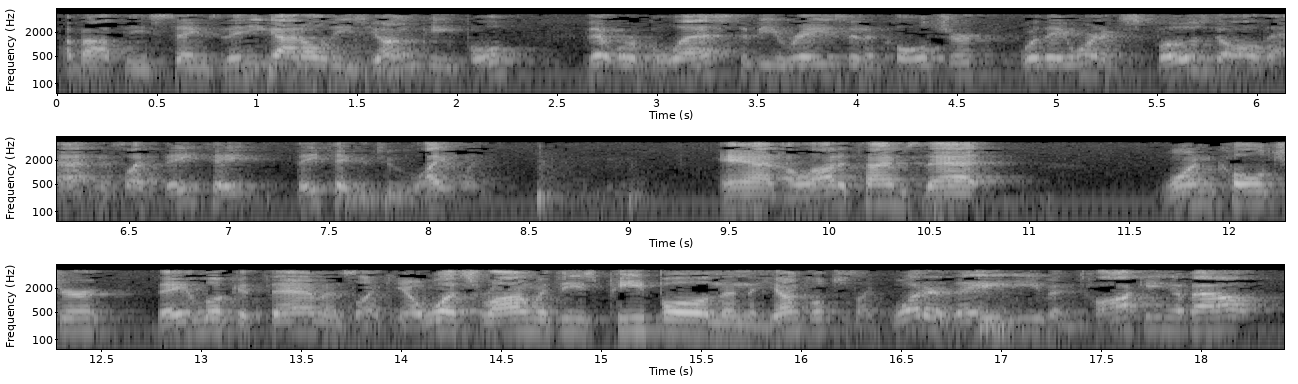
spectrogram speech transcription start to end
about these things. And then you got all these young people that were blessed to be raised in a culture where they weren't exposed to all that, and it's like they take they take it too lightly. And a lot of times that one culture, they look at them and it's like, you know, what's wrong with these people? And then the young culture's like, what are they even talking about?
